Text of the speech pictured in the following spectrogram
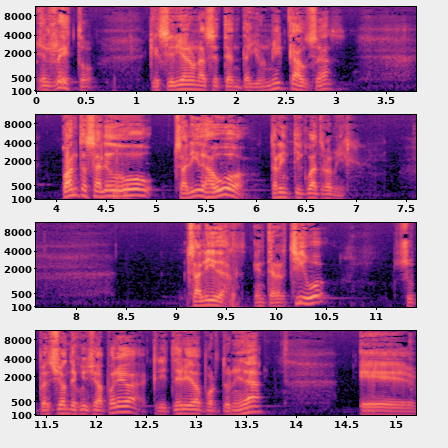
El resto, que serían unas 71.000 causas, ¿cuántas salidas hubo? Salidas hubo? 34.000. Salidas entre archivos suspensión de juicio a prueba, criterio de oportunidad, eh,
